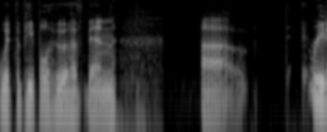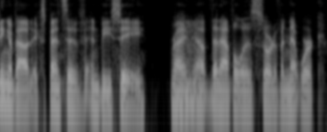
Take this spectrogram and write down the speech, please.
with the people who have been uh, reading about expensive NBC, right? Mhm. Uh, that Apple is sort of a network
